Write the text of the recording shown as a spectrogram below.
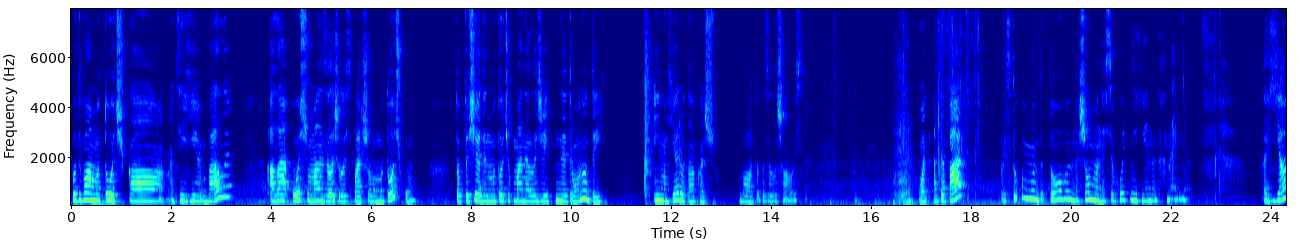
по два моточка цієї Белли. Але ось що в мене залишилось з першого моточку. Тобто ще один моточок у мене лежить нетронутий. І махеру також багато залишалось. От, а тепер приступимо до того, на що в мене сьогодні є натхнення. Я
